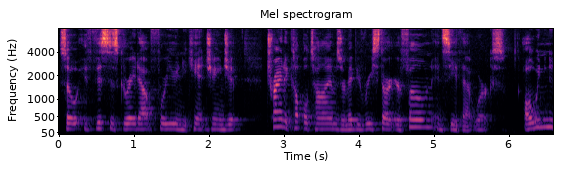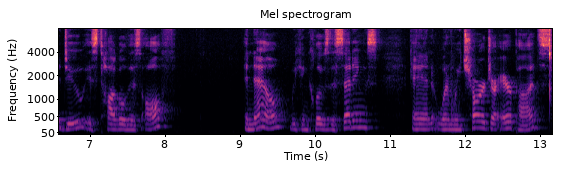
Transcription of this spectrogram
So if this is grayed out for you and you can't change it, Try it a couple times or maybe restart your phone and see if that works. All we need to do is toggle this off. And now we can close the settings. And when we charge our AirPods,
